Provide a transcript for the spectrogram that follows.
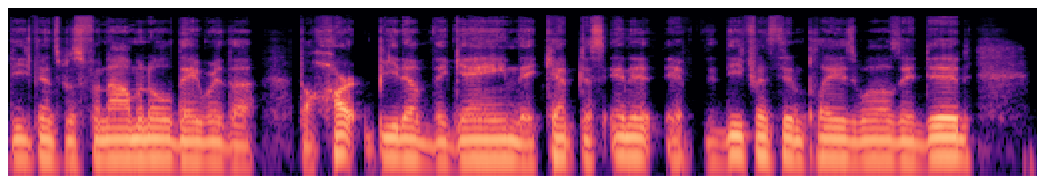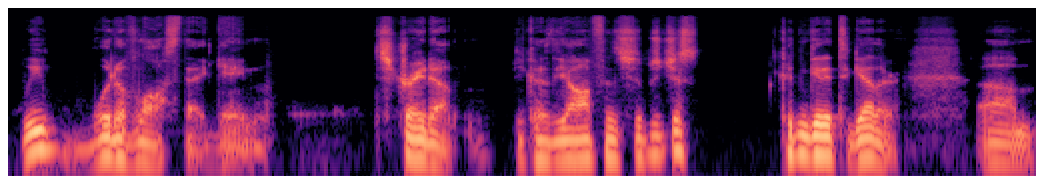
Defense was phenomenal. They were the the heartbeat of the game. They kept us in it. If the defense didn't play as well as they did, we would have lost that game straight up because the offense was just couldn't get it together. Um,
